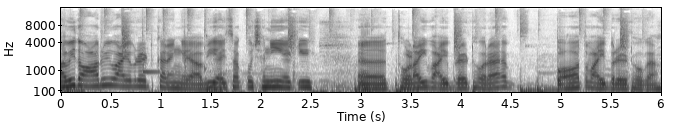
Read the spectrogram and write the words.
अभी तो और भी वाइब्रेट करेंगे। अभी ऐसा कुछ नहीं है कि थोड़ा ही वाइब्रेट हो रहा है, बहुत वाइब्रेट होगा।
